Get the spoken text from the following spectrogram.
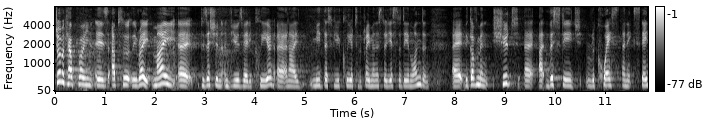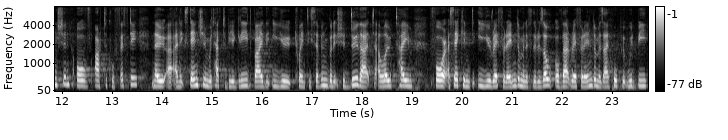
Joe McAlpine is absolutely right. My uh, position and view is very clear, uh, and I made this view clear to the Prime Minister yesterday in London. Uh, the government should, uh, at this stage, request an extension of Article 50. Now, uh, an extension would have to be agreed by the EU 27, but it should do that to allow time for a second EU referendum. And if the result of that referendum, as I hope it would be,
